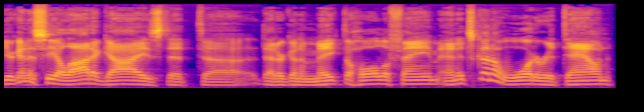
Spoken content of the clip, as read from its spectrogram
you're going to see a lot of guys that uh, that are going to make the Hall of Fame, and it's going to water it down.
